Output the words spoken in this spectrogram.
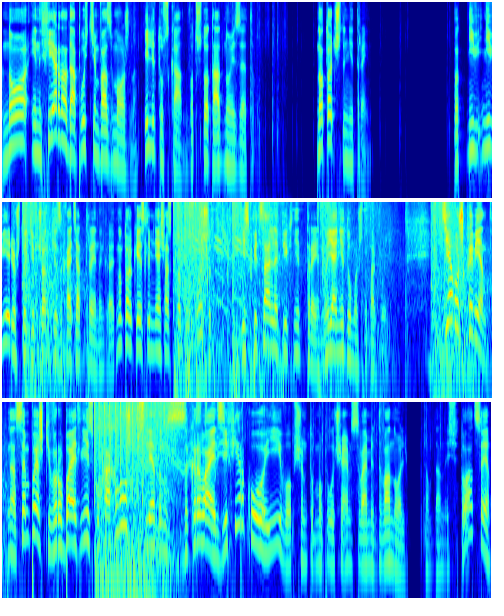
но Инферно, допустим, возможно. Или Tuscan. Вот что-то одно из этого. Но точно не Train. Вот не, не верю, что девчонки захотят Train играть. Ну, только если меня сейчас кто-то услышит и специально пикнет Train. Но я не думаю, что так будет. Девушка-мент с MP шки вырубает Лиску хохлушку, следом закрывает зефирку. И, в общем-то, мы получаем с вами 2-0 в данной ситуации.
